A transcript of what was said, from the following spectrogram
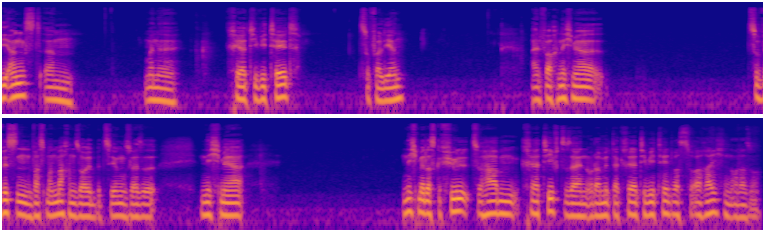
die Angst, ähm, meine Kreativität zu verlieren einfach nicht mehr zu wissen, was man machen soll, beziehungsweise nicht mehr nicht mehr das Gefühl zu haben, kreativ zu sein oder mit der Kreativität was zu erreichen oder so.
